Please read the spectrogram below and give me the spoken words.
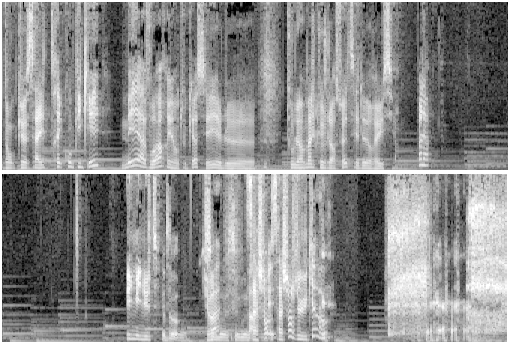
donc euh, ça va être très compliqué, mais à voir. Et en tout cas, c'est le tout leur mal que je leur souhaite, c'est de réussir. Voilà. Une minute. C'est beau. Tu vois beau, c'est beau. Ça change, ça change de Lucas, hein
